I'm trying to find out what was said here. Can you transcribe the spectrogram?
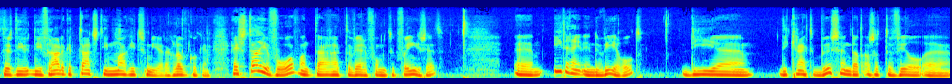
Dus die, die vrouwelijke touch, die mag iets meer. Daar geloof ik ook in. Hey, stel je voor, want daar heb ik de werkvorm natuurlijk voor ingezet. Ehm, iedereen in de wereld, die, eh, die krijgt het bewustzijn dat als er te veel eh, eh,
